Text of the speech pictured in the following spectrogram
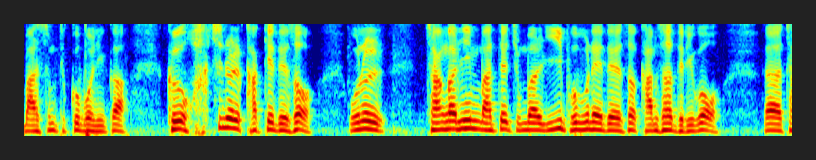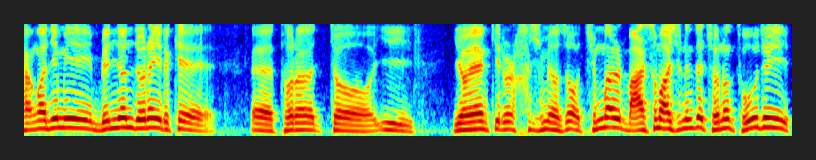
말씀 듣고 보니까 그 확신을 갖게 돼서 오늘 장관님한테 정말 이 부분에 대해서 감사드리고 어, 장관님이 몇 년 전에 이렇게 돌아 저이 여행길을 하시면서 정말 말씀하시는데 저는 도저히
